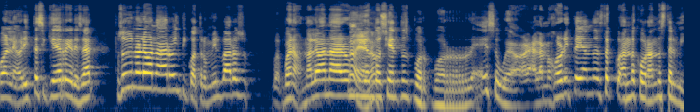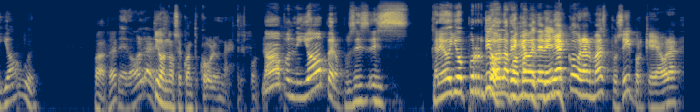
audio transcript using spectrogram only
ponle, ahorita si quiere regresar, pues obvio no le van a dar 24 mil varos. Bueno, no le van a dar un No, millón no. doscientos por, por eso, güey. A lo mejor ahorita ya anda, hasta- anda cobrando hasta el millón, güey. Va a ser. De dólares. Digo, no sé cuánto cobre una actriz por No, pues ni yo, pero pues es, es creo yo por Digo, toda la de fama que que debería tiene. cobrar más, pues sí, porque ahora,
